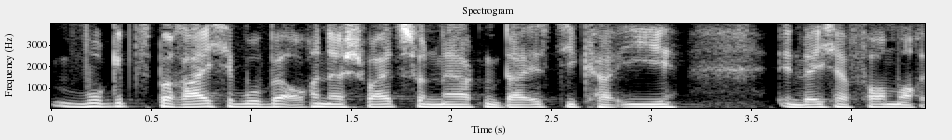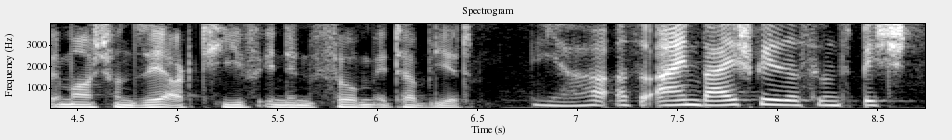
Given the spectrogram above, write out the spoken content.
wo gibt es Bereiche, wo wir auch in der Schweiz schon merken, da ist die KI in welcher Form auch immer schon sehr aktiv in den Firmen etabliert? Ja, also ein Beispiel, das uns bestimmt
